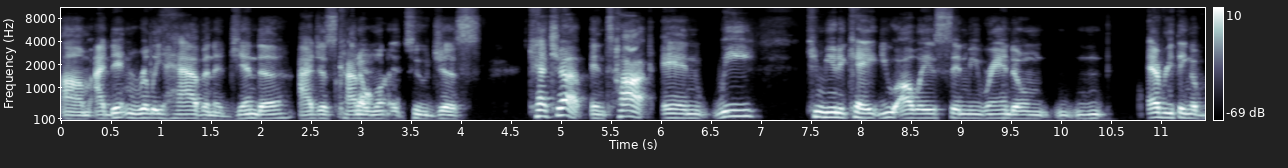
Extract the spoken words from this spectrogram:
um, I didn't really have an agenda. I just kind of yeah. wanted to just catch up and talk and we communicate. You always send me random everything of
